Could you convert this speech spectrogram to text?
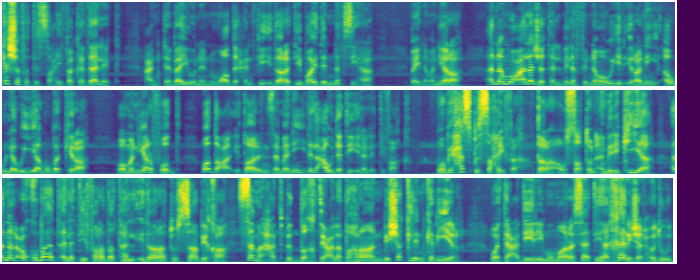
كشفت الصحيفة كذلك عن تباين واضح في إدارة بايدن نفسها بين من يرى أن معالجة الملف النووي الإيراني أولوية مبكرة ومن يرفض وضع إطار زمني للعودة إلى الاتفاق. وبحسب الصحيفة ترى أوساط أمريكية أن العقوبات التي فرضتها الإدارة السابقة سمحت بالضغط على طهران بشكل كبير وتعديل ممارساتها خارج الحدود.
